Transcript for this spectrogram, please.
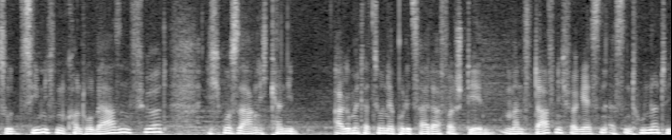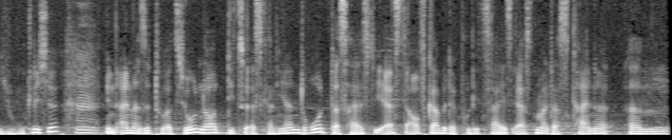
zu ziemlichen Kontroversen führt. Ich muss sagen, ich kann die Argumentation der Polizei da verstehen. Man darf nicht vergessen, es sind hunderte Jugendliche in einer Situation dort, die zu eskalieren droht. Das heißt, die erste Aufgabe der Polizei ist erstmal, dass keine ähm,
